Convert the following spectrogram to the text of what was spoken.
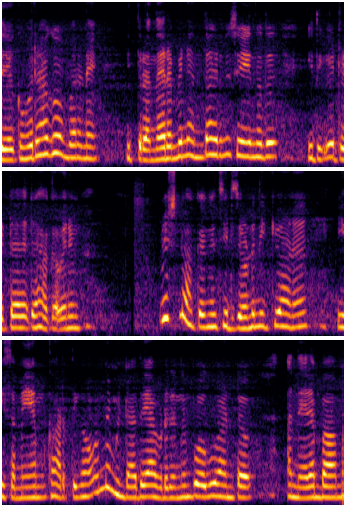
കേൾക്കുമ്പോൾ രാഘവൻ പറഞ്ഞേ ഇത്ര നേരം പിന്നെ എന്തായിരുന്നു ചെയ്യുന്നത്? ഇത് കേട്ടിട്ട് രാഘവനും വിഷ്ണു ഒക്കെ അങ്ങ് ചിരിച്ചുകൊണ്ട് നിൽക്കുവാണ് ഈ സമയം കാർത്തിക ഒന്നും മിണ്ടാതെ അവിടെ നിന്നും പോകുവാണ് കേട്ടോ അന്നേരം ബാമ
